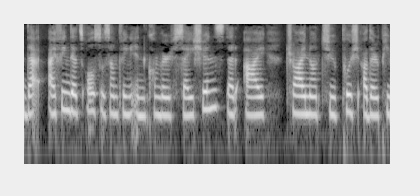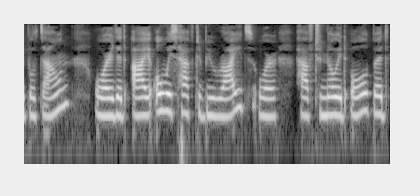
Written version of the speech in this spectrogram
that I think that's also something in conversations that I try not to push other people down or that I always have to be right or have to know it all, but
